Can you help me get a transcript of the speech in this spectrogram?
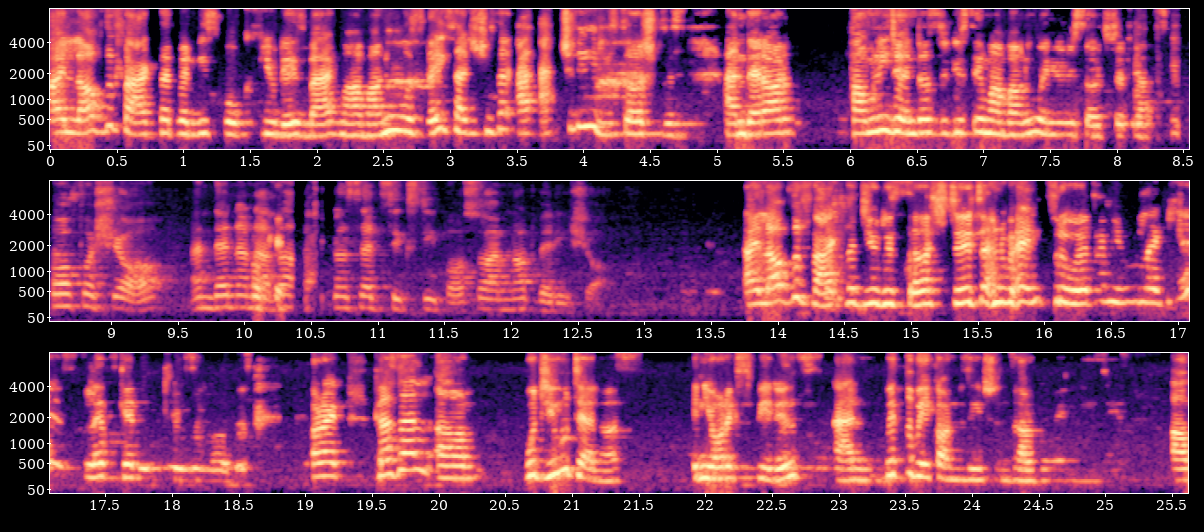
I love the fact that when we spoke a few days back, Mahabanu was very excited. She said, I actually researched this. And there are, how many genders did you say, Mahabanu, when you researched it last? 64 for sure. And then another Okay. article said 64. So I'm not very sure. I love the fact that you researched it and went through it and you were like, yes, let's get inclusive about this. All right. Ghazal, um, would you tell us, in your experience and with the way conversations are going these days, uh,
